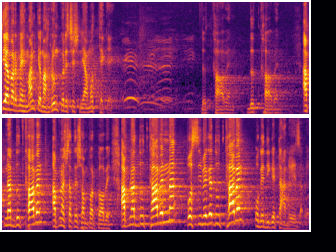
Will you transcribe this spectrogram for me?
তুই আমার মেহমানকে মাহরুম করেছিস নিয়ামত থেকে। দুধ খাওয়াবেন দুধ খাওয়াবেন। আপনার দুধ খাওয়াবেন, আপনার সাথে সম্পর্ক হবে। আপনার দুধ খাওয়াবেন না পশ্চিমেকে দুধ খাওয়াবেন, ওকে দিকে টান হয়ে যাবে।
